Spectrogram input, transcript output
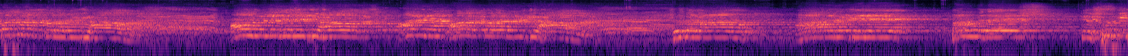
পাচার করার ইতিহাস। লীগের ইতিহাস, আইনে ভয় করার ইতিহাস। সুতরাং আগামী দিনে বাংলাদেশকে সুখী,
